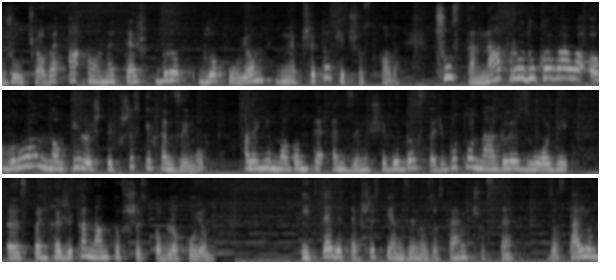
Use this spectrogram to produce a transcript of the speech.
żółciowe, a one też blokują przetoki trzustkowe. Trzustka naprodukowała ogromną ilość tych wszystkich enzymów, ale nie mogą te enzymy się wydostać, bo to nagle złogi z pęcherzyka nam to wszystko blokują. I wtedy te wszystkie enzymy zostają trzustne, zostają,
